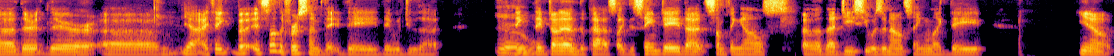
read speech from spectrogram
uh, they're they're um, yeah, I think, but it's not the first time they they they would do that. Yeah. I think they've done it in the past. Like the same day that something else uh, that DC was announcing, like they, you know,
